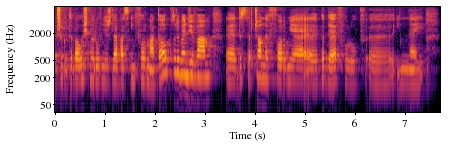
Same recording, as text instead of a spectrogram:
przygotowałyśmy również dla Was informator, który będzie Wam e, dostarczony w formie e, PDF-u lub e, innej e,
